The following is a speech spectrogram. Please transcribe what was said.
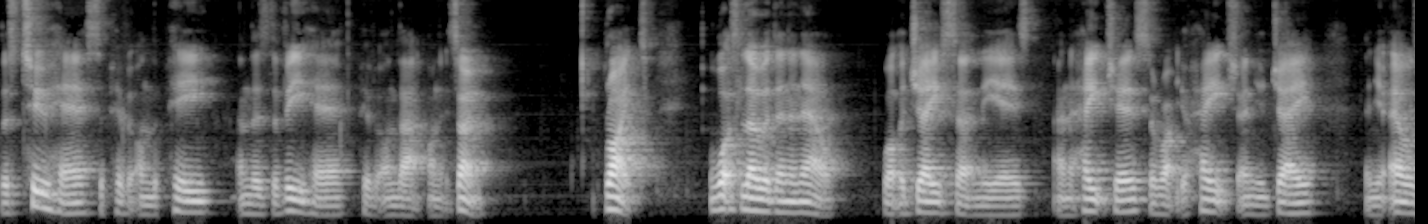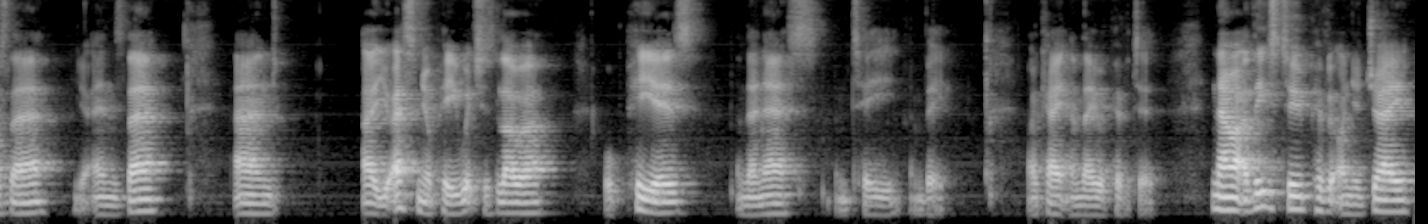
There's two here, so pivot on the P. And there's the V here, pivot on that on its own. Right, what's lower than an L? Well, a J certainly is, and a H is, so write your H and your J, then your L's there, your N's there, and uh, your S and your P, which is lower, well P is, and then S, and T, and V. Okay, and they were pivoted. Now out of these two, pivot on your J,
